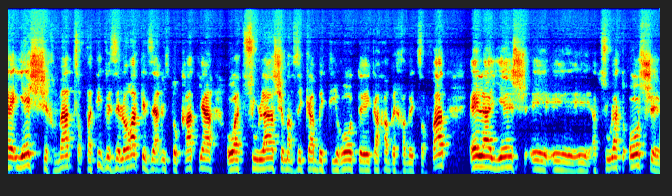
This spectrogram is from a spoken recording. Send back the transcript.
יש שכבה צרפתית וזה לא רק איזה אריסטוקרטיה או אצולה שמחזיקה בטירות אה, ככה בחבי צרפת, אלא יש אה, אה, אצולת עושר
